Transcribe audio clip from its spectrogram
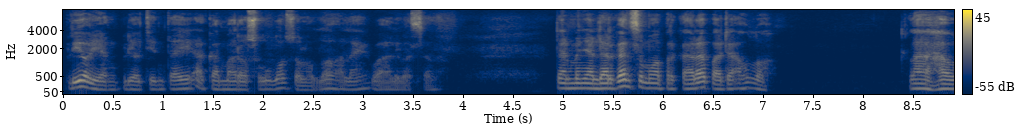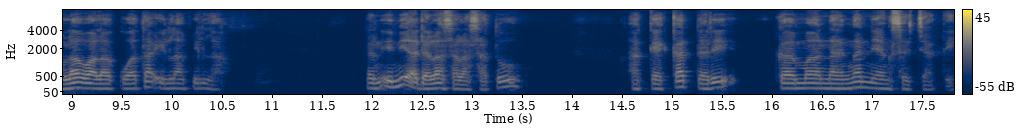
beliau yang beliau cintai agama Rasulullah Shallallahu Alaihi Wasallam dan menyandarkan semua perkara pada Allah. La haula wa la quwata illa billah. Dan ini adalah salah satu hakikat dari kemenangan yang sejati.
